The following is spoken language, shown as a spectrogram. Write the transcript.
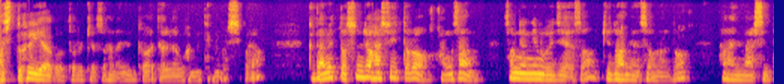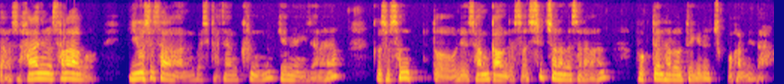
다시 또 회개하고 돌이켜서 하나님 도와달라고 하면 되는 것이고요. 그 다음에 또 순종할 수 있도록 항상 성령님 의지해서 기도하면서 오늘도 하나님 말씀 따라서 하나님을 사랑하고 이웃을 사랑하는 것이 가장 큰 계명이잖아요. 그것을 선, 또 우리 삶 가운데서 실천하며 살아가는 복된 하루 되기를 축복합니다.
